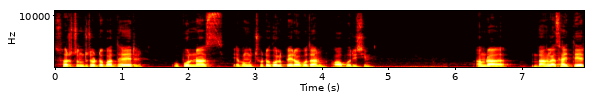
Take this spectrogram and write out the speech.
শরৎচন্দ্র চট্টোপাধ্যায়ের উপন্যাস এবং ছোট গল্পের অবদান অপরিসীম। আমরা বাংলা সাহিত্যের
